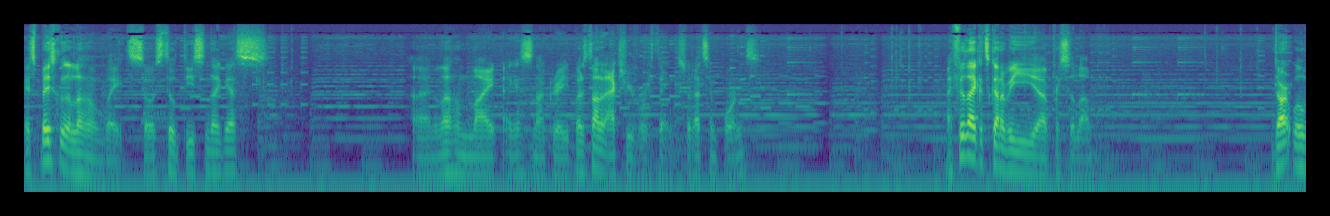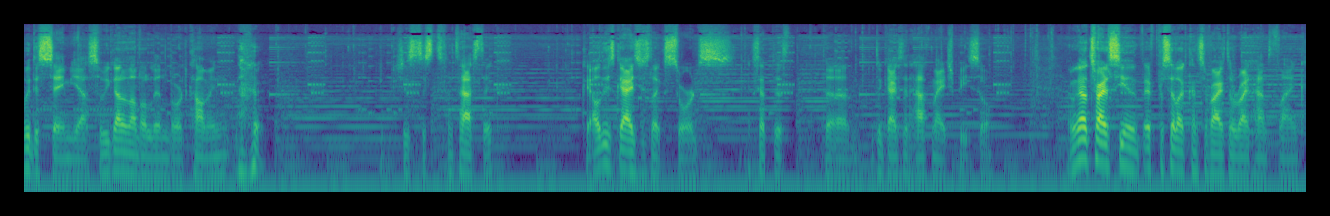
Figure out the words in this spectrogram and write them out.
it's basically 11 weight, so it's still decent, I guess. Uh, and 11 might, I guess it's not great, but it's not an axe reaver thing, so that's important. I feel like it's gonna be uh, Priscilla. Dart will be the same, yeah, so we got another Lindlord coming. Which is just fantastic. Okay, all these guys use like swords, except the, the, the guys that have my HP, so... I'm gonna try to see if Priscilla can survive the right-hand flank.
